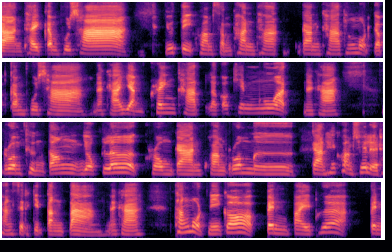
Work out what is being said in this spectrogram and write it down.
ด่านไทยกัมพูชา ยุติความสัมพันธ์การค้าทั้งหมดกับกัมพูชานะคะอย่างเคร่งครัดแล้วก็เข้มงวดนะคะรวมถึงต้องยกเลิกโครงการความร่วมมือ การให้ความช่วยเหลือทางเศรษฐกิจต่างๆนะคะทั้งหมดนี้ก็เป็นไปเพื่อเป็น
